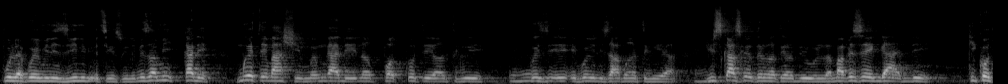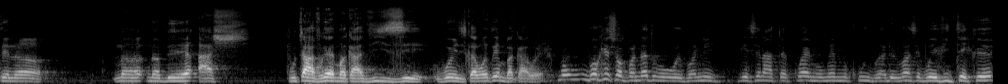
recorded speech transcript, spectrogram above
pour le premier ministre vini, bien tirer sur lui. Mes amis, regardez, moi, j'étais marché, moi, regardez, n'importe côté entrée, mhm. et premier ministre a rentré, mhm. jusqu'à ce que tu rentres en bureau, là. Ma pensée, regardez, qui côté dans, dans, dans BRH, pou ta vreman ka vize, bon, ou pou yon diska montre mbaka wè. Bon, bon kesyon pon dat ou pou repon ni, gen senatè kwen nou mèm nou kou yon devan, se pou evite ke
